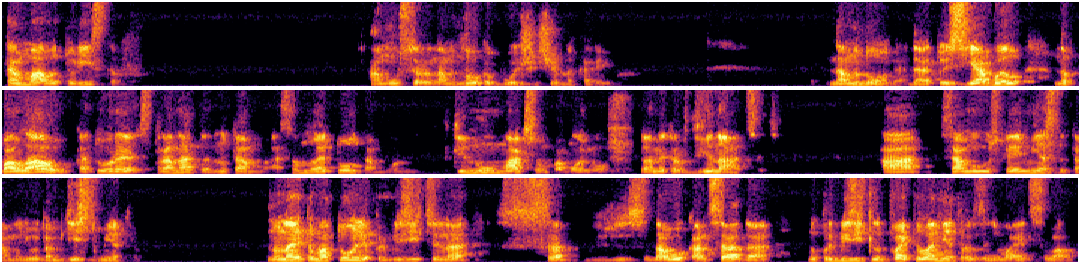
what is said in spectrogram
там мало туристов, а мусора намного больше, чем на Карибах. Намного, да. То есть я был на Палау, которая страна-то, ну там основной атолл, там он в длину максимум, по-моему, километров 12. А самое узкое место, там у него там 10 метров. Но на этом атолле приблизительно с, с одного конца, да, ну, приблизительно 2 километра занимает свал.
